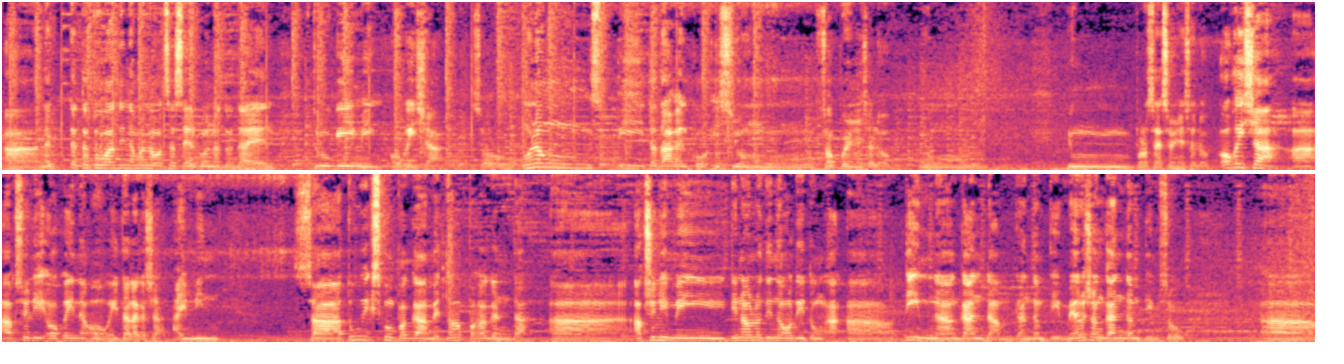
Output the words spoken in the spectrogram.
ah, nagtatuwa din naman ako sa cellphone na to dahil through gaming, okay siya. So, unang itatakil ko is yung software niya sa loob. Yung yung processor niya sa loob. Okay siya. Ah, actually, okay na okay talaga siya. I mean, sa 2 weeks kong paggamit, napakaganda. Ah, actually, may dinownload din ako ditong ah, team na Gundam, Gundam team. Meron siyang Gundam team. So, ah,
